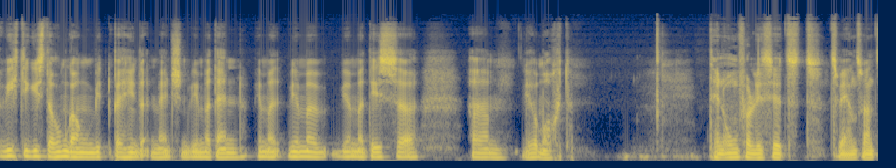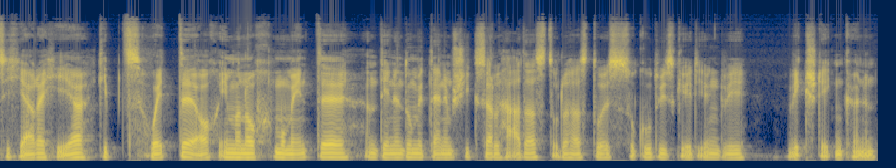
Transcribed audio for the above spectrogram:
Wichtig ist der Umgang mit behinderten Menschen, wie man, den, wie man, wie man, wie man das äh, ähm, ja, macht. Dein Unfall ist jetzt 22 Jahre her. Gibt es heute auch immer noch Momente, an denen du mit deinem Schicksal haderst oder hast du es so gut wie es geht irgendwie wegstecken können?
